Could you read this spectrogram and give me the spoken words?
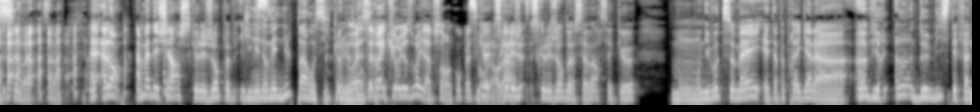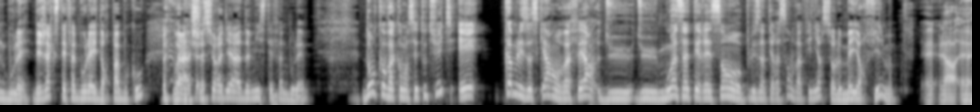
c'est vrai, c'est vrai. Eh, Alors à ma décharge, ce que les gens peuvent qui n'est nommé nulle part aussi, curieusement. Ouais, c'est vrai, curieusement, il est absent, hein, ce complètement. que, Alors ce, là- que les, gens- ce que les gens doivent savoir, c'est que mon, niveau de sommeil est à peu près égal à un, vir- un demi Stéphane Boulet. Déjà que Stéphane Boulet, il dort pas beaucoup. Voilà, je suis réduit à demi Stéphane Boulet. Donc, on va commencer tout de suite. Et comme les Oscars, on va faire du, du moins intéressant au plus intéressant. On va finir sur le meilleur film. Eh, Alors, eh,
